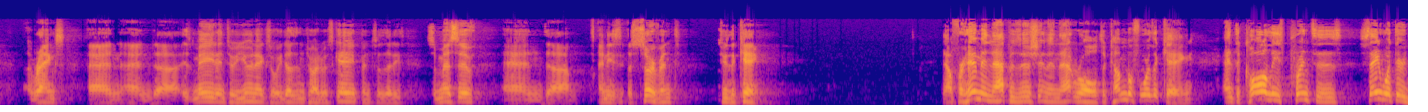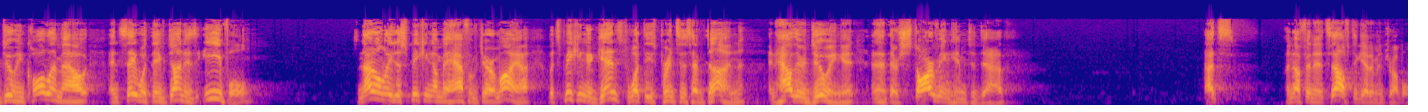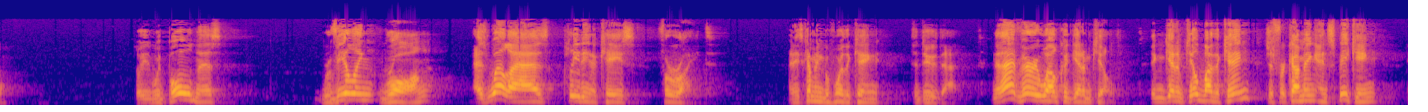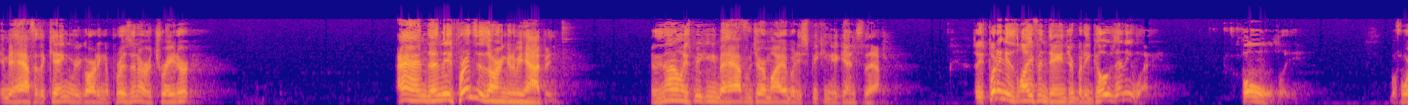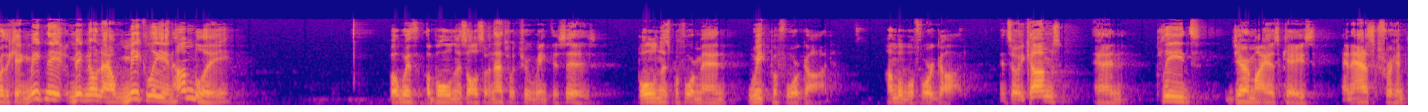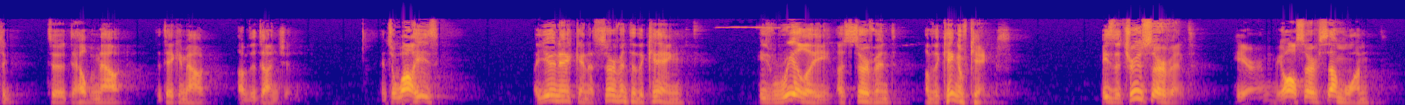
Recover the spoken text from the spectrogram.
ranks and, and uh, is made into a eunuch so he doesn't try to escape, and so that he's submissive and, uh, and he's a servant to the king. Now, for him in that position, in that role, to come before the king, and to call these princes, say what they're doing, call them out, and say what they've done is evil. It's not only just speaking on behalf of Jeremiah, but speaking against what these princes have done and how they're doing it, and that they're starving him to death. That's enough in itself to get him in trouble. So, with boldness, revealing wrong, as well as pleading a case for right. And he's coming before the king to do that. Now, that very well could get him killed. It can get him killed by the king just for coming and speaking in behalf of the king regarding a prisoner or a traitor. And then these princes aren't going to be happy. He's not only speaking in behalf of Jeremiah, but he's speaking against them. So he's putting his life in danger, but he goes anyway, boldly before the king. Meek, meek no now, meekly and humbly, but with a boldness also. And that's what true meekness is boldness before men, weak before God, humble before God. And so he comes and pleads Jeremiah's case and asks for him to, to, to help him out, to take him out of the dungeon. And so while he's a eunuch and a servant to the king, he's really a servant of the King of Kings. He's the true servant here. And we all serve someone,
